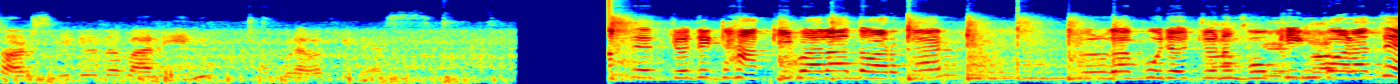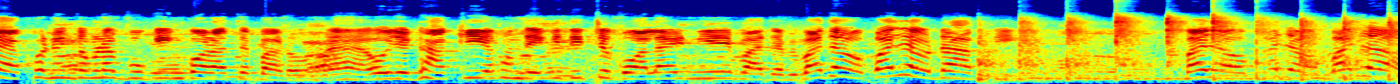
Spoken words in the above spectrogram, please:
শর্টস ভিডিওটা বানিয়ে নিই তারপরে আবার ফিরে আসছি যদি ঢাকিওয়ালা দরকার দুর্গা পুজোর জন্য বুকিং করাতে এখনই তোমরা বুকিং করাতে পারো। হ্যাঁ ওই যে ঢাকি এখন দেখিয়ে দিচ্ছে গলায় নিয়ে বাজাবে। বাজাও বাজাও ঢাকি। বাজাও বাজাও বাজাও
